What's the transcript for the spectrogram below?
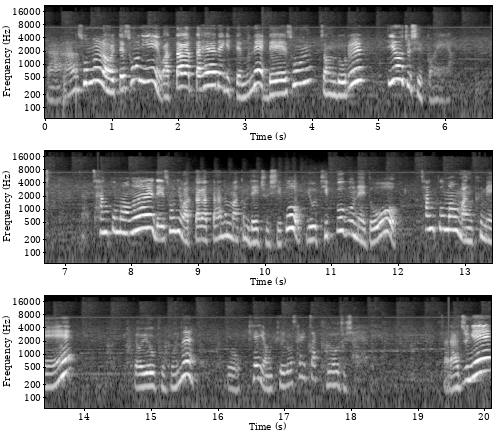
자 솜을 넣을 때 손이 왔다 갔다 해야 되기 때문에 내손 정도를 띄워 주실 거예요. 자, 창구멍을 내 손이 왔다 갔다 하는 만큼 내 주시고 요 뒷부분에도 창구멍만큼의 여유 부분을 이렇게 연필로 살짝 그어 주셔야 돼요. 자, 나중에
